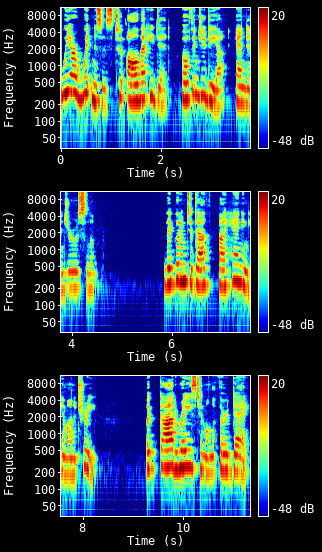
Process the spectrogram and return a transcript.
We are witnesses to all that he did, both in Judea and in Jerusalem. They put him to death by hanging him on a tree. But God raised him on the third day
